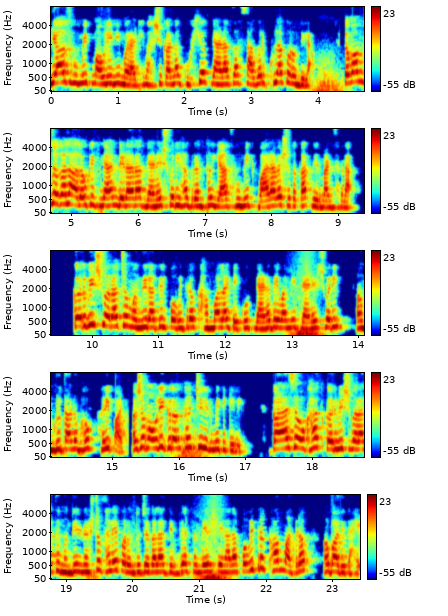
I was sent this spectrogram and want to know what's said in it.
याच भूमीत माऊलींनी मराठी भाषिकांना गुह्य ज्ञानाचा सागर खुला करून दिला. तमाम जगाला अलौकिक ज्ञान देणारा ज्ञानेश्वरी हा ग्रंथ याच भूमीत बाराव्या शतकात निर्माण झाला. कर्वीश्वराच्या मंदिरातील पवित्र खांबाला टेकून ज्ञानदेवांनी ज्ञानेश्वरी अमृतानुभव हरिपाठ अशा मौलिक ग्रंथांची निर्मिती केली. काळाच्या ओघात कर्वीश्वराचे मंदिर नष्ट झाले परंतु जगाला दिव्य संदेश देणारा पवित्र खांब मात्र अबाधित आहे.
